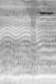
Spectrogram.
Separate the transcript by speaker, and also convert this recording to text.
Speaker 1: minute.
